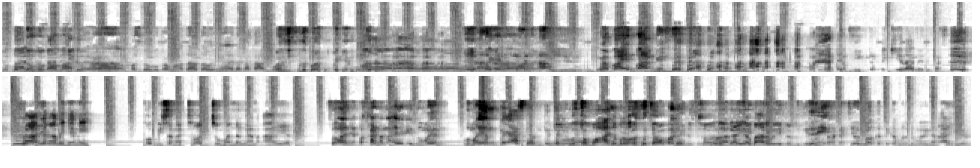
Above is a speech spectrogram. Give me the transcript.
Beban- udah buka beban mata hidup. ah, pas gua buka mata taunya ada kakak gua di depan pintu. Wah wah wah wah Sakit banget. ngapain bang? Anjing, kepikiran itu pasti nah yang anehnya nih kok bisa ngecrot cuman dengan air soalnya tekanan air itu men lumayan keras kan? Kencang lu coba aja bro. Lu coba deh. Gaya baru itu. Jadi- terkecil gua ketika bertemu dengan air.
